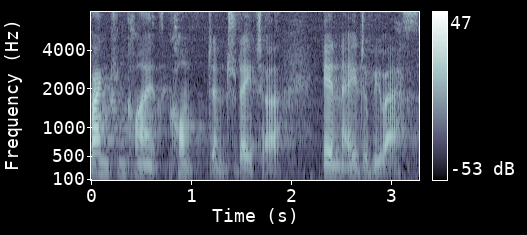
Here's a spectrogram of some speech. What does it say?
banking clients' confidential data in AWS.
